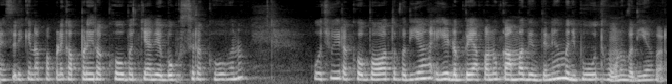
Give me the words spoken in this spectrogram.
ਇਸ ਤਰੀਕੇ ਨਾਲ ਆਪਾਂ ਆਪਣੇ ਕੱਪੜੇ ਰੱਖੋ, ਬੱਚਿਆਂ ਦੇ ਬੁੱਕਸ ਰੱਖੋ, ਹਨਾ। ਕੁਝ ਵੀ ਰੱਖੋ, ਬਹੁਤ ਵਧੀਆ। ਇਹ ਡੱਬੇ ਆਪਾਂ ਨੂੰ ਕੰਮ ਦਿੰਦੇ ਨੇ, ਮਜ਼ਬੂਤ ਹੋਣ ਵਧੀਆ ਪਰ।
